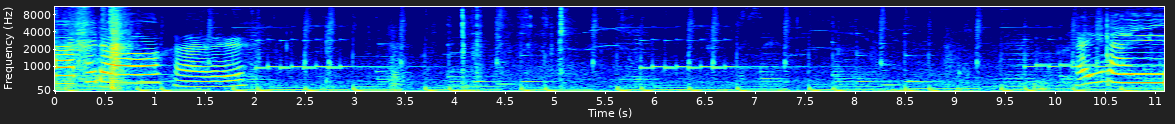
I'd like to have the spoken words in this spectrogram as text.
Det var den. Tack, tack. Hej då. Hej. Hej, hej.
